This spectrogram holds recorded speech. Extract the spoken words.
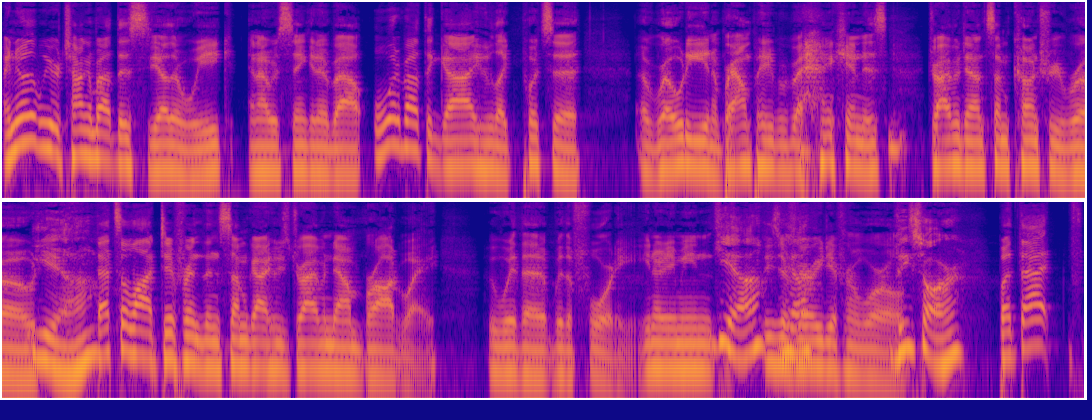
I know that we were talking about this the other week, and I was thinking about well, what about the guy who like puts a a roadie in a brown paper bag and is driving down some country road. Yeah. that's a lot different than some guy who's driving down Broadway with a with a forty. You know what I mean? Yeah, these are yeah. very different worlds. These are. But that f-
